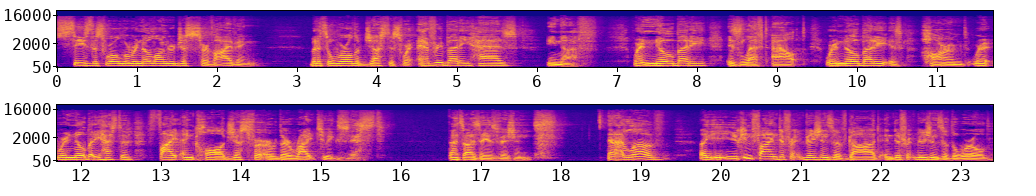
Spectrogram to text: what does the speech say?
sees this world where we're no longer just surviving, but it's a world of justice where everybody has enough, where nobody is left out, where nobody is harmed, where, where nobody has to fight and claw just for uh, their right to exist. That's Isaiah's vision. And I love Uh, like you can find different visions of God and different visions of the world,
